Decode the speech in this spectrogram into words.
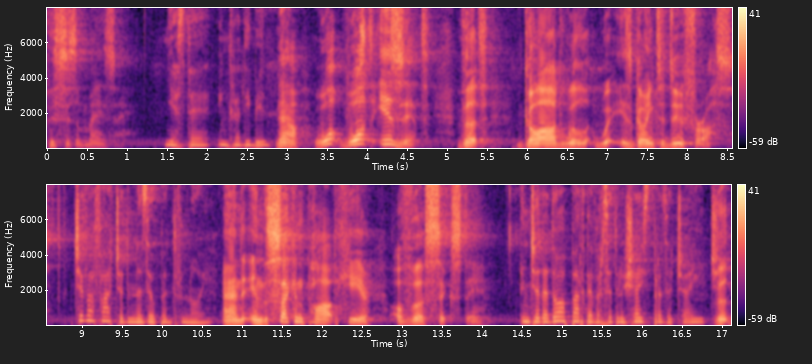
This is amazing. Este incredibil. Now, what, what is it that God will, is going to do for us? Ce va face Dumnezeu pentru noi? And in the second part here of verse 16, În cea de-a doua parte a versetului 16 aici, that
